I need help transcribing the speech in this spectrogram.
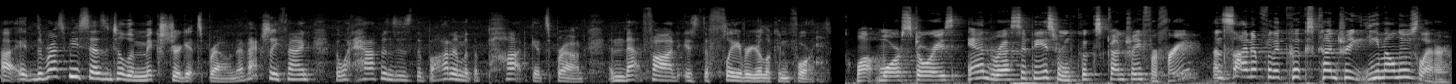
Uh, it, the recipe says until the mixture gets brown. I've actually found that what happens is the bottom of the pot gets brown and that fond is the flavor you're looking for. Want more stories and recipes from Cook's Country for free? Then sign up for the Cook's Country email newsletter.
